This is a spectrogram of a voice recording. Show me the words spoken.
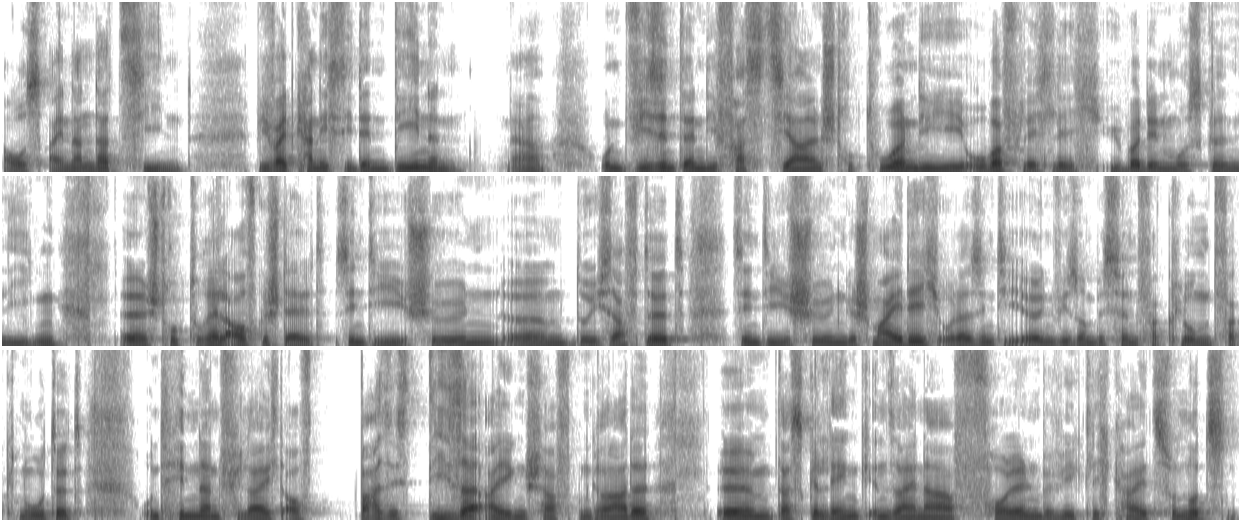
auseinanderziehen? Wie weit kann ich sie denn dehnen? Ja? Und wie sind denn die faszialen Strukturen, die oberflächlich über den Muskeln liegen, äh, strukturell aufgestellt? Sind die schön ähm, durchsaftet? Sind die schön geschmeidig oder sind die irgendwie so ein bisschen verklumpt, verknotet und hindern vielleicht auf Basis dieser Eigenschaften gerade ähm, das Gelenk in seiner vollen Beweglichkeit zu nutzen?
